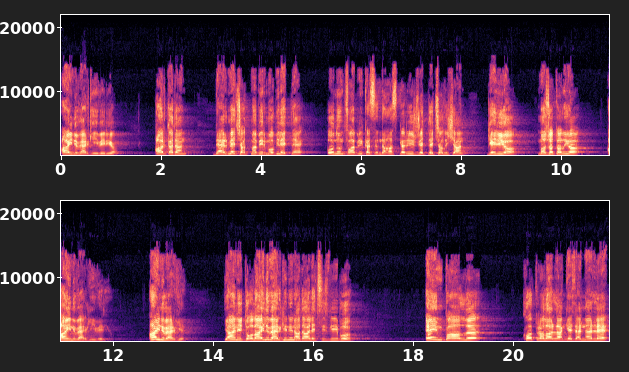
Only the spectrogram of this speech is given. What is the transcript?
Aynı vergiyi veriyor. Arkadan derme çatma bir mobiletle onun fabrikasında asgari ücretle çalışan geliyor mazot alıyor aynı vergiyi veriyor. Aynı vergi. Yani dolaylı verginin adaletsizliği bu. En pahalı kotralarla gezenlerle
